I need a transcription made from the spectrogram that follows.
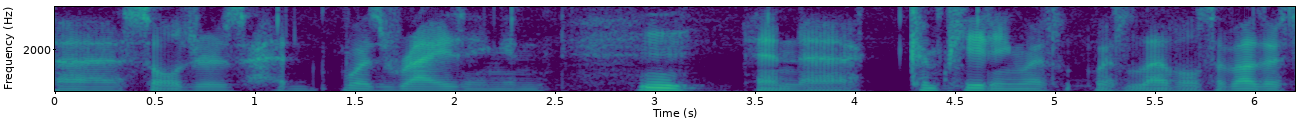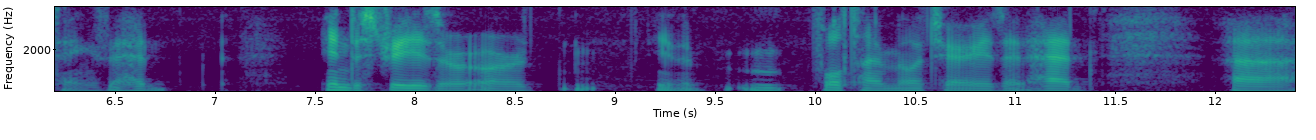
uh, soldiers had was rising and Mm. and uh, competing with, with levels of other things that had industries or, or either full time military that had uh,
